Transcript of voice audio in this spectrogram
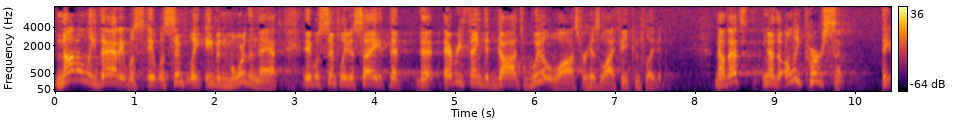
Not only that, it was, it was simply even more than that. It was simply to say that, that everything that God's will was for his life, he completed. Now, that's, you know, the only person, the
